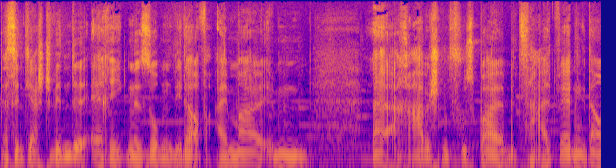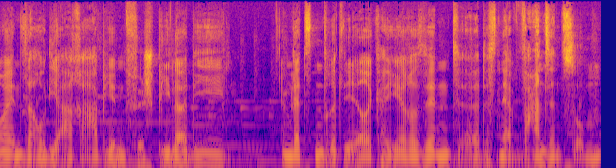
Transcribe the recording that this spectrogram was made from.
das sind ja schwindelerregende Summen, die da auf einmal im äh, arabischen Fußball bezahlt werden, genauer in Saudi-Arabien für Spieler, die im letzten Drittel ihrer Karriere sind. Äh, das sind ja Wahnsinnssummen.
